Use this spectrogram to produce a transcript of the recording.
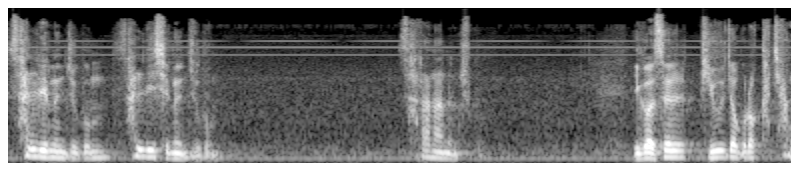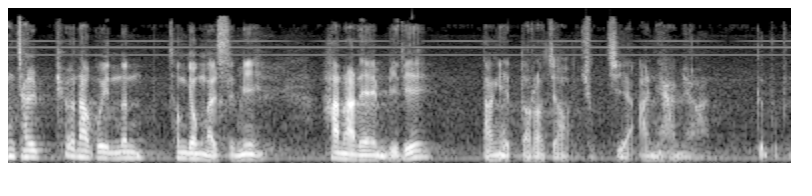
살리는 죽음, 살리시는 죽음, 살아나는 죽음. 이것을 비유적으로 가장 잘 표현하고 있는 성경 말씀이 하늘의 밀이 땅에 떨어져 죽지 아니하면 그 부분.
